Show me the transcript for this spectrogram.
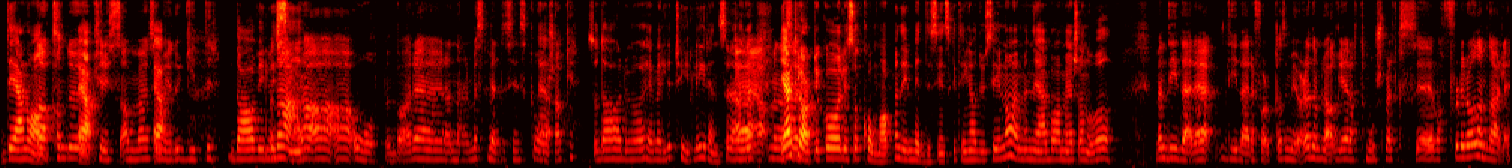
Det er noe Da annet. kan du ja. kryssamme så Ja. mye du gidder. Da vil vi Men da er det av, åpenbare, nærmest medisinske Ja. årsaker. Så da har du jo veldig tydelige grenser der. Ja, ja, ja, jeg altså- klarte ikke å liksom komme opp med de medisinske tinga du sier nå, men jeg er bare mer sånn åh. Men de der, de der folka som gjør det, de lager rattmorsmelksvafler òg, dem da, eller?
